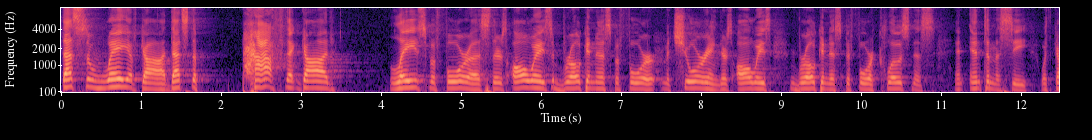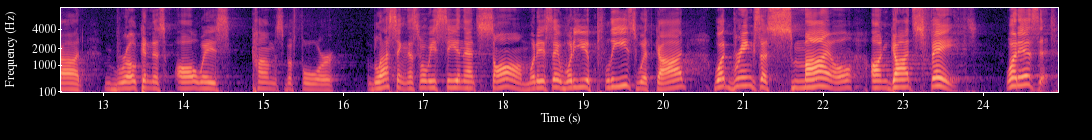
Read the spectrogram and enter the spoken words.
That's the way of God. That's the path that God lays before us. There's always brokenness before maturing, there's always brokenness before closeness and intimacy with God. Brokenness always comes before blessing. That's what we see in that psalm. What do you say? What are you pleased with, God? What brings a smile on God's face? What is it?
